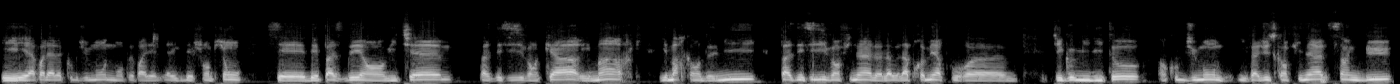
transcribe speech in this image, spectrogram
Et après la Coupe du Monde, on peut parler de la Ligue des Champions, c'est des passes D en huitième, passe décisive en quart, il marque, il marque en demi, passe décisive en finale, la, la première pour euh, Diego Milito. En Coupe du Monde, il va jusqu'en finale, 5 buts,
